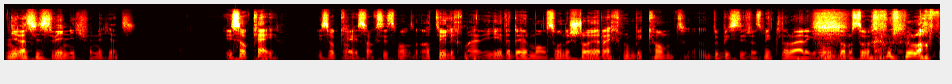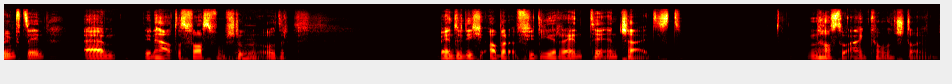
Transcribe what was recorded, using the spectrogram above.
Nee, das ist wenig, finde ich jetzt. ist okay. Ist okay, sag's jetzt mal. Natürlich, ich meine, jeder, der mal so eine Steuerrechnung bekommt, du bist dir das mittlerweile gewohnt, aber so 0815, ähm, den haut das fast vom Stuhl, Mhm. oder? Wenn du dich aber für die Rente entscheidest, dann hast du Einkommensteuern.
